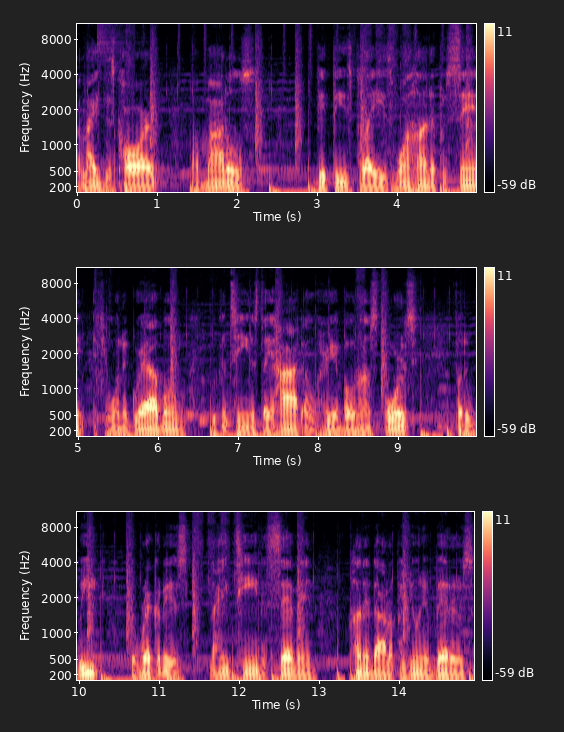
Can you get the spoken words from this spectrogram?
I like this card. My models fit these plays 100%. If you want to grab them, we'll continue to stay hot over here at Bodon Sports. For the week, the record is 19 to 7. $100 per unit betters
